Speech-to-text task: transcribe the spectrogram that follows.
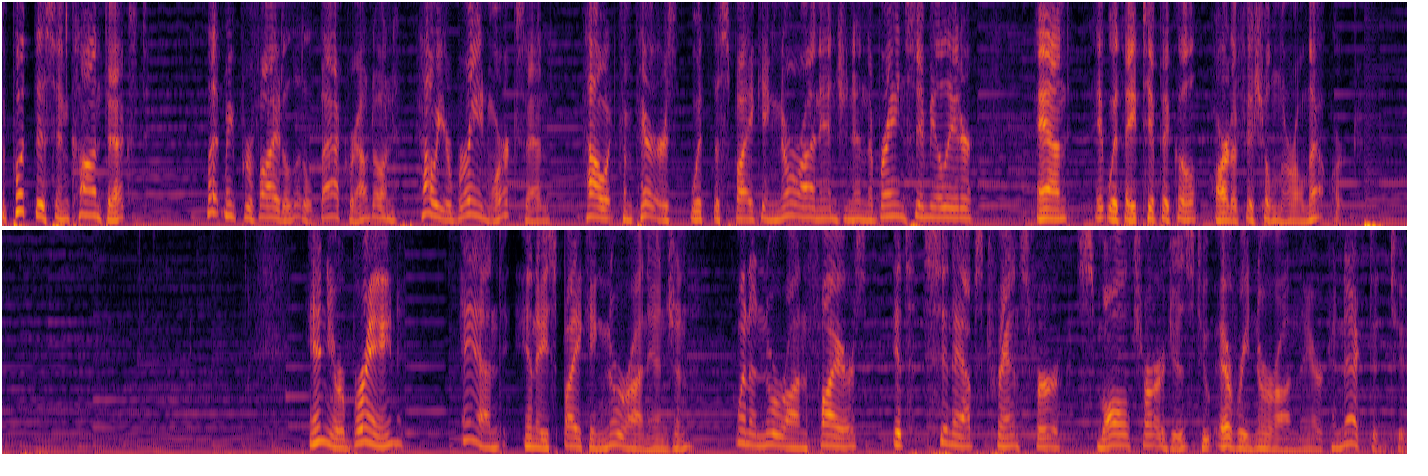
To put this in context, let me provide a little background on how your brain works and how it compares with the spiking neuron engine in the brain simulator and it with a typical artificial neural network. In your brain and in a spiking neuron engine, when a neuron fires, its synapse transfer small charges to every neuron they are connected to.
